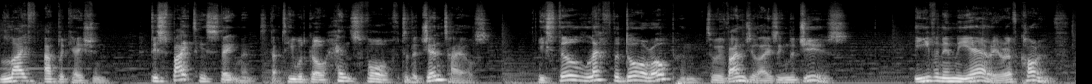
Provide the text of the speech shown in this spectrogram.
Life application. Despite his statement that he would go henceforth to the Gentiles, he still left the door open to evangelizing the Jews, even in the area of Corinth.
